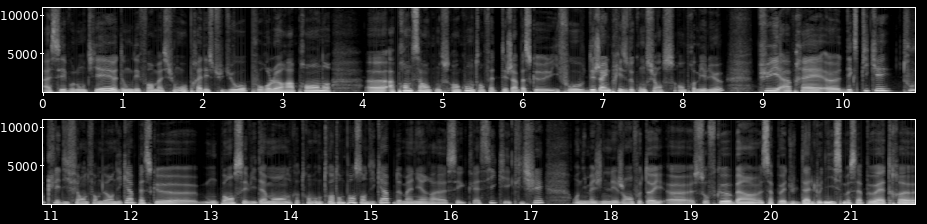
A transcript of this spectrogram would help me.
assez volontiers donc des formations auprès des studios pour leur apprendre euh, à prendre ça en, compte en fait déjà parce qu'il faut déjà une prise de conscience en premier lieu puis après euh, d'expliquer toutes les différentes formes de handicap parce que euh, on pense évidemment quand on, quand on, pense handicap de manière assez classique et cliché on imagine les gens en fauteuil. Sauf que ben ça peut être du daltonisme ça peut être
